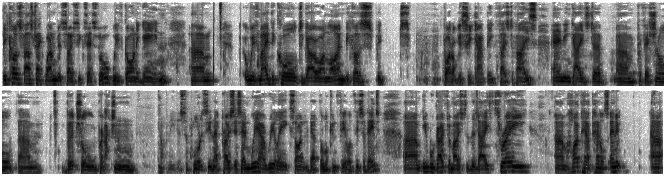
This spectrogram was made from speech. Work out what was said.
because Fast Track 1 was so successful, we've gone again. Um, we've made the call to go online because it quite obviously can't be face to face and engaged a um, professional um, virtual production company to support us in that process. And we are really excited about the look and feel of this event. Um, it will go for most of the day. Three um, high power panels, and it, uh,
